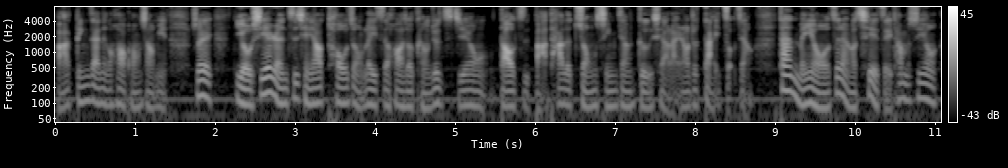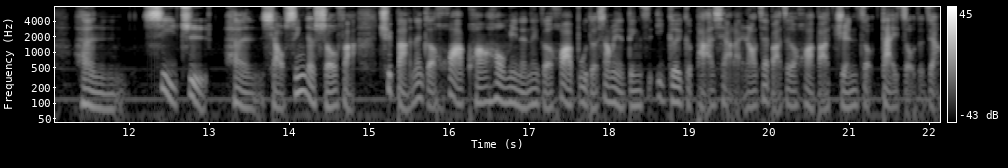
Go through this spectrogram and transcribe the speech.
把它钉在那个画框上面。所以有些人之前要偷这种类似的画的时候，可能就直接用刀子把它的中心这样割下来，然后就带走这样。但没有，这两个窃贼，他们是用很细致。很小心的手法，去把那个画框后面的那个画布的上面的钉子一个一个拔下来，然后再把这个画把它卷走带走的这样，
